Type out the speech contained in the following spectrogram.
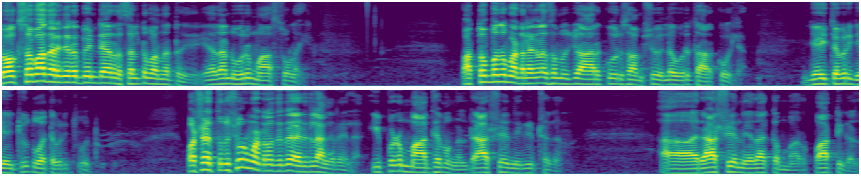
ലോക്സഭാ തെരഞ്ഞെടുപ്പിന്റെ റിസൾട്ട് വന്നിട്ട് ഏതാണ്ട് ഒരു മാസത്തോളായി. പത്തൊമ്പത് മണ്ഡലങ്ങളെ സംബന്ധിച്ച് ആർക്കും ഒരു സംശയമില്ല ഒരു തർക്കവുമില്ല. ജയിച്ചവർ ജയിച്ചു തോറ്റവർ തോറ്റു. പക്ഷേ തൃശ്ശൂർ മണ്ഡലത്തിന്റെ കാര്യത്തിൽ അങ്ങനെയല്ല. ഇപ്പോഴും മാധ്യമങ്ങൾ രാഷ്ട്രീയ നിരീക്ഷകർ രാഷ്ട്രീയ നേതാക്കന്മാർ പാർട്ടികൾ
